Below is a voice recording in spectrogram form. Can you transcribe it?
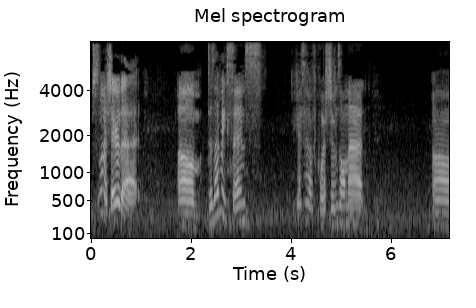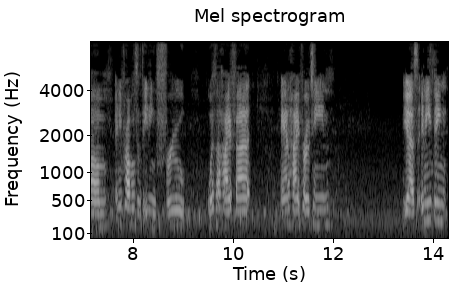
just want to share that. Um, does that make sense? Do you guys have questions on that? Um, any problems with eating fruit with a high fat and high protein? Yes, anything.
